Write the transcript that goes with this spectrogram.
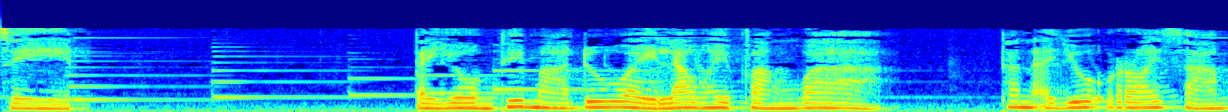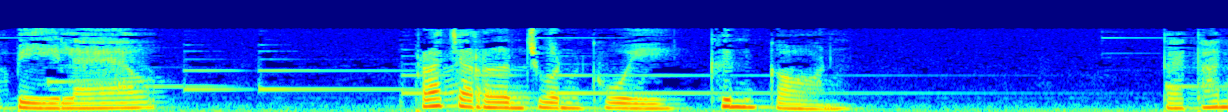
เศษ แต่โยมที่มาด้วยเล่าให้ฟังว่า ท่านอายุร้อยสามปีแล้ว พระเจริญชวนคุยขึ้นก่อน แต่ท่าน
